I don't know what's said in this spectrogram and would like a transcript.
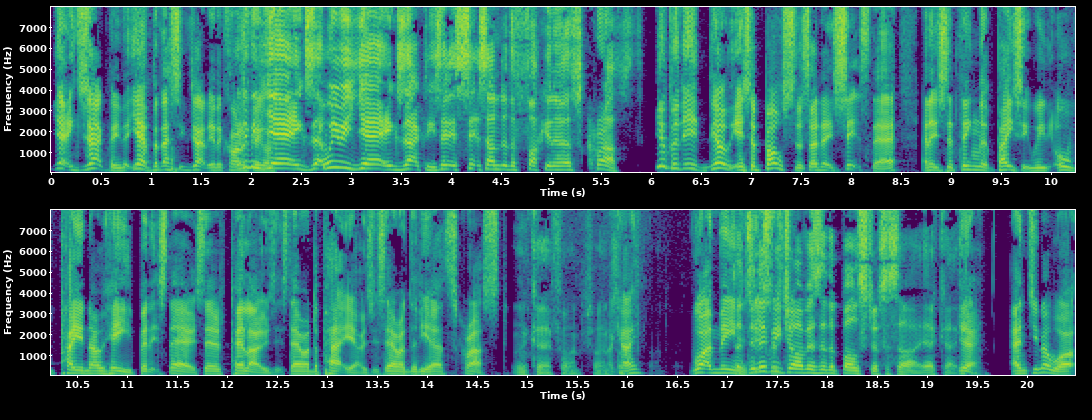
Yeah, exactly. Yeah, but that's exactly the kind What of thing. mean? Yeah, exactly. You mean? Yeah, exactly. He said it sits under the fucking Earth's crust. Yeah, but it, you know, it's a bolster, so it sits there, and it's the thing that basically we all pay no heed, but it's there. It's there as pillows. It's there under patios. It's there under the Earth's crust. Okay, fine, fine. Okay. fine. What I mean So is, delivery drivers are the bolster of society. Okay. yeah. And you know what?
